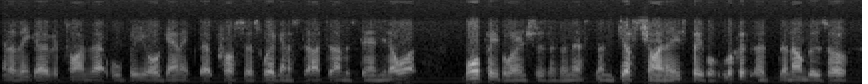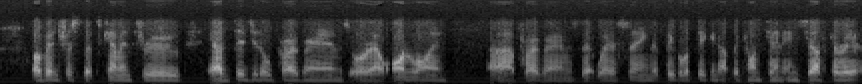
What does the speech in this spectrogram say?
And I think over time that will be organic, that process. We're going to start to understand, you know what, more people are interested in this than just Chinese people. Look at the, numbers of, of interest that's coming through our digital programs or our online uh, programs that we're seeing that people are picking up the content in South Korea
